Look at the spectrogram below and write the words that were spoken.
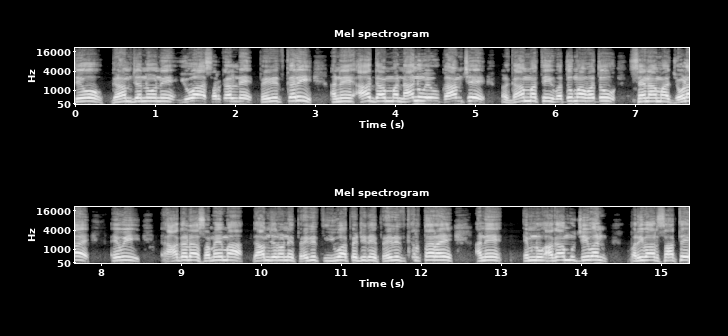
તેઓ ગ્રામજનોને, યુવા સર્કલને પ્રેરિત કરી અને આ ગામમાં નાનું એવું ગામ છે, પણ ગામમાંથી વધુમાં વધુ સેનામાં જોડાય એવી આગળના સમયમાં ગામજનોને પ્રેરિત, યુવા પેઢીને પ્રેરિત કરતા રહે અને એમનું આગામી જીવન, પરિવાર સાથે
